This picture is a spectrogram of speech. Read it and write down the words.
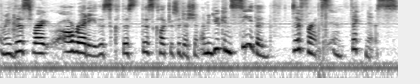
I mean, this right already, this this this collector's edition. I mean, you can see the difference in thickness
